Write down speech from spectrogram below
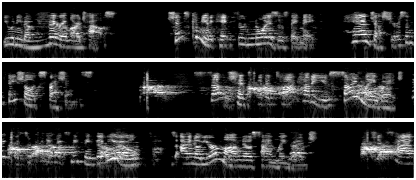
You would need a very large house. Chimps communicate through noises they make, hand gestures, and facial expressions. Some chimps have been taught how to use sign language. Hey, Christopher, that makes me think of you, because I know your mom knows sign language. Chimps have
